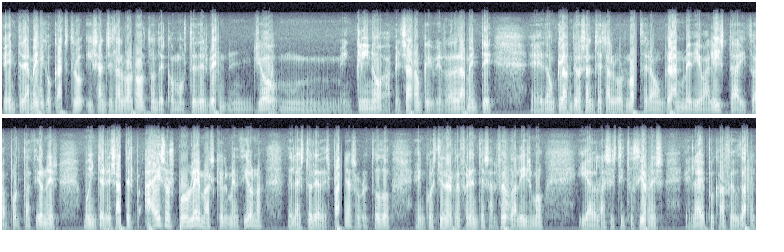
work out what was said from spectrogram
entre Américo Castro y Sánchez Albornoz, donde como ustedes ven yo mm, me inclino a pensar, aunque verdaderamente eh, don Claudio Sánchez Albornoz era un gran medievalista, hizo aportaciones muy interesantes a esos problemas que él menciona de la historia de España, sobre todo en cuestiones referentes al feudalismo y a las instituciones en la época feudal,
